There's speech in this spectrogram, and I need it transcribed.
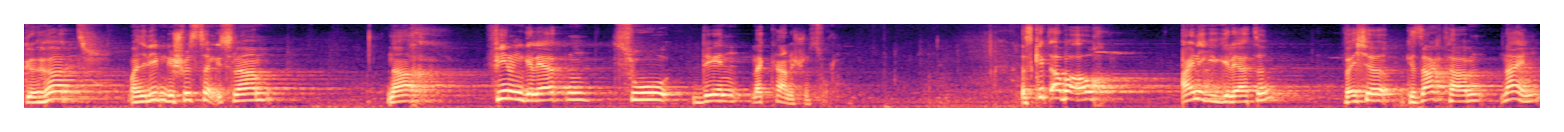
gehört, meine lieben Geschwister im Islam, nach vielen Gelehrten zu den mekkanischen Suren. Es gibt aber auch einige Gelehrte, welche gesagt haben, nein,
